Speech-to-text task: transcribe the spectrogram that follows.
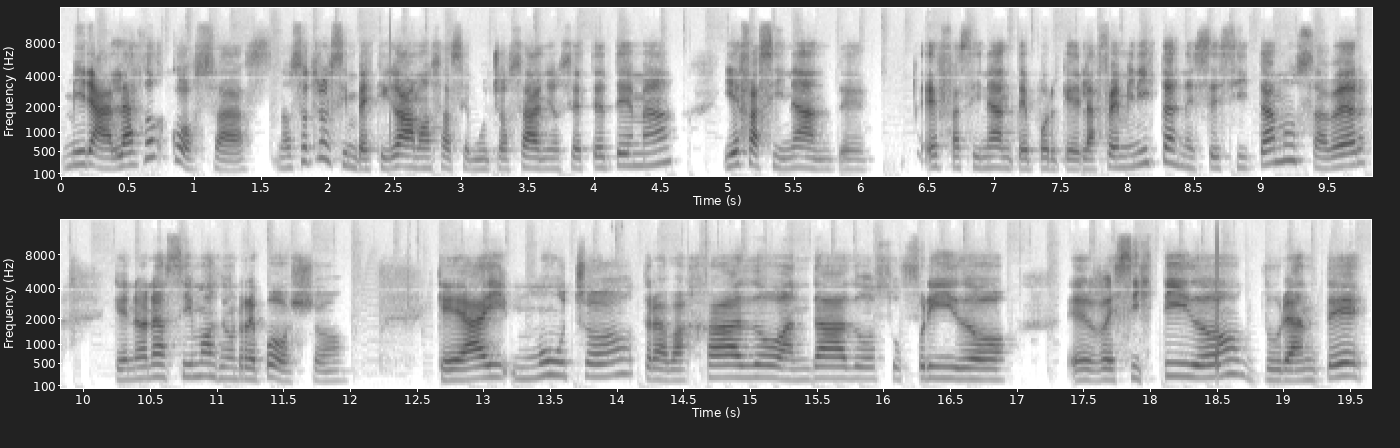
Mira, las dos cosas. Nosotros investigamos hace muchos años este tema y es fascinante. Es fascinante porque las feministas necesitamos saber que no nacimos de un repollo, que hay mucho trabajado, andado, sufrido, eh, resistido durante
